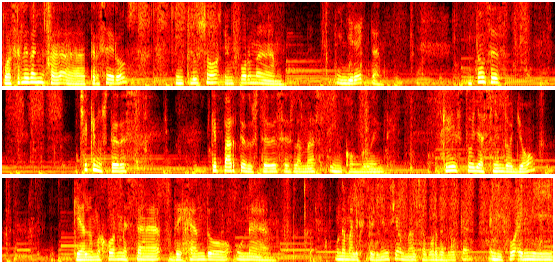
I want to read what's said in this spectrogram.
O hacerle daños a terceros, incluso en forma indirecta. Entonces, chequen ustedes ¿Qué parte de ustedes es la más incongruente? ¿Qué estoy haciendo yo que a lo mejor me está dejando una, una mala experiencia, un mal sabor de boca en mi, en mi,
